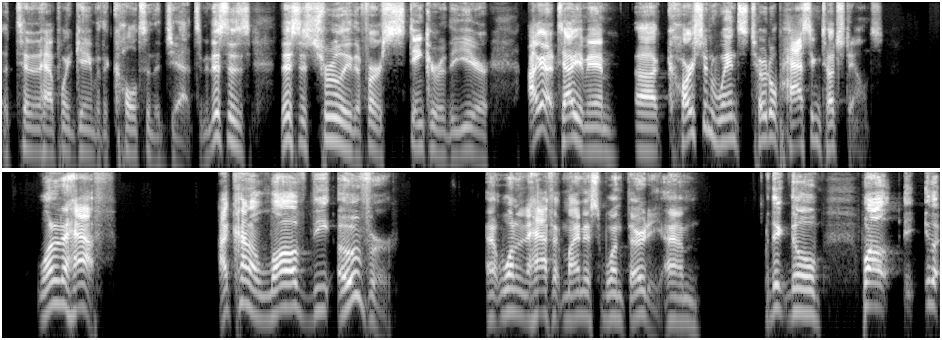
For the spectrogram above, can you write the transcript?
a 10 and a half point game with the Colts and the Jets. I mean, this is this is truly the first stinker of the year. I gotta tell you, man, uh, Carson Wentz total passing touchdowns, one and a half. I kind of love the over at one and a half at minus 130. Um, I think they'll well eh, eh, look,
